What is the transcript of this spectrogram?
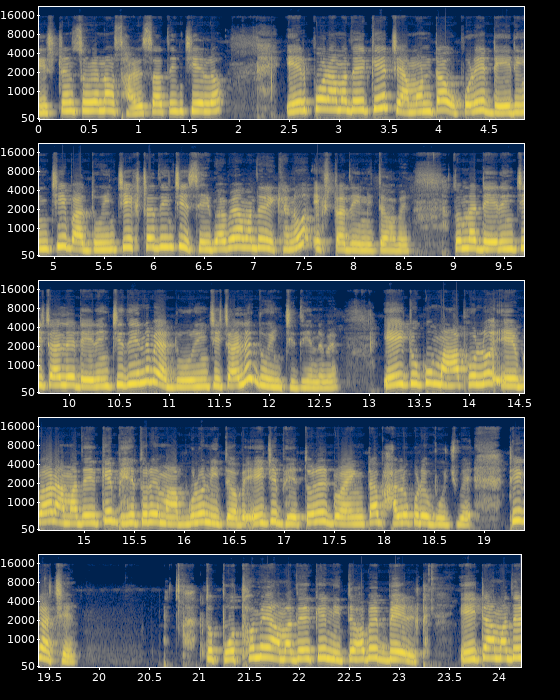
ডিস্টেন্স ধরে নাও, সাড়ে সাত ইঞ্চি এলো। এরপর আমাদেরকে যেমনটা উপরে দেড় ইঞ্চি বা দু ইঞ্চি এক্সট্রা দিচ্ছি সেইভাবে আমাদের এখানেও এক্সট্রা দিয়ে নিতে হবে। তোমরা দেড় ইঞ্চি চাইলে দেড় ইঞ্চি দিয়ে নেবে আর দু ইঞ্চি চাইলে দু ইঞ্চি দিয়ে নেবে। এইটুকু মাপ হলো এবার আমাদেরকে ভেতরে মাপগুলো নিতে হবে। এই যে ভেতরের ড্রয়িংটা ভালো করে বুঝবে। ঠিক আছে? তো প্রথমে আমাদেরকে নিতে হবে বেল্ট। এইটা আমাদের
